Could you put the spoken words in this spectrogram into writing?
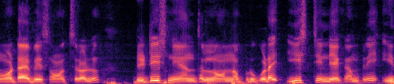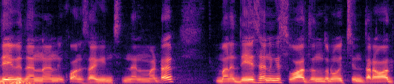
నూట యాభై సంవత్సరాలు బ్రిటిష్ నియంత్రణలో ఉన్నప్పుడు కూడా ఈస్ట్ ఇండియా కంపెనీ ఇదే విధానాన్ని కొనసాగించిందనమాట మన దేశానికి స్వాతంత్రం వచ్చిన తర్వాత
